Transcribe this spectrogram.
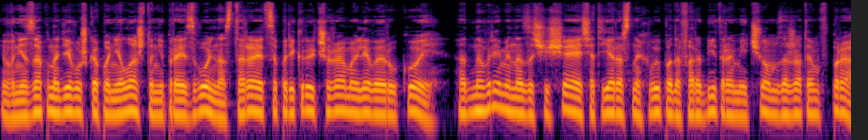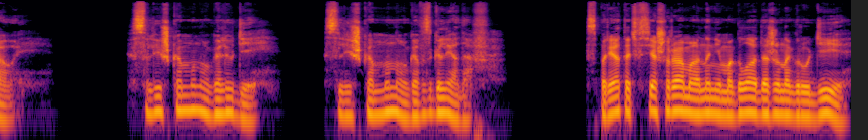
Внезапно девушка поняла, что непроизвольно старается прикрыть шрамы левой рукой, одновременно защищаясь от яростных выпадов арбитра мечом, зажатым в правой. Слишком много людей. Слишком много взглядов. Спрятать все шрамы она не могла даже на груди,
